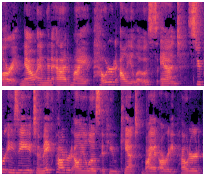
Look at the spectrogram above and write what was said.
All right, now I'm gonna add my powdered allulose and super easy to make powdered allulose if you can't buy it already powdered.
